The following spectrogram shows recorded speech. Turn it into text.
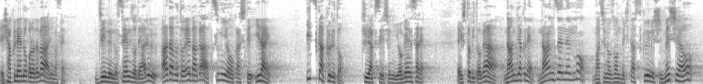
100年どころではありません。人類の先祖であるアダムとエバが罪を犯して以来、いつか来ると旧約聖書に予言され、人々が何百年、何千年も待ち望んできた救い主メシアを、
